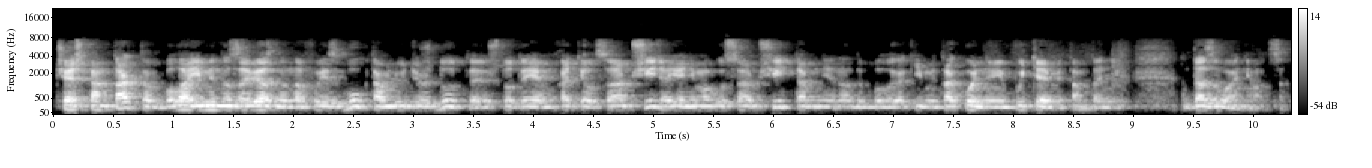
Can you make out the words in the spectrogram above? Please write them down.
часть контактов была именно завязана на Facebook, там люди ждут, э, что-то я им хотел сообщить, а я не могу сообщить, там мне надо было какими-то окольными путями там до них дозваниваться.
